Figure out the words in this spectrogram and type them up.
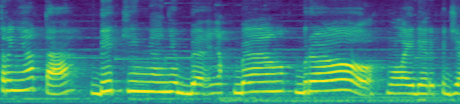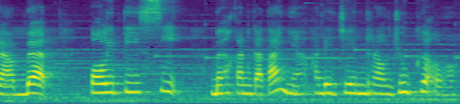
Ternyata backingannya banyak banget bro. Mulai dari pejabat politisi bahkan katanya ada jenderal juga loh.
